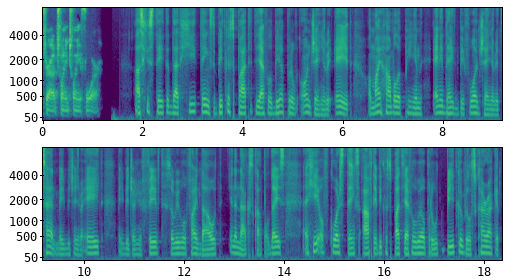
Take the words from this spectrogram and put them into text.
throughout 2024 as he stated that he thinks the Bitcoin spot ETF will be approved on January 8. On my humble opinion, any date before January 10, maybe January 8, maybe January 5th, so we will find out in the next couple days. And he of course thinks after Bitcoin spot will be approved, Bitcoin will skyrocket.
